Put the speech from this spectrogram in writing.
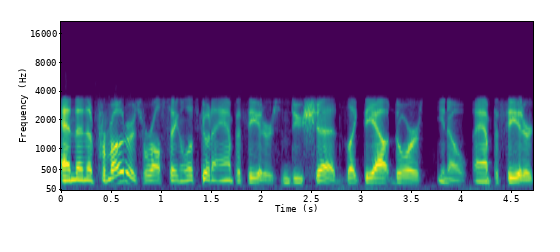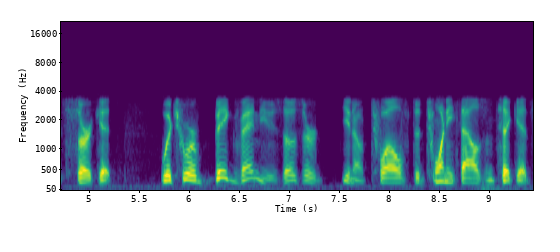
and then the promoters were all saying, "Let's go to amphitheaters and do sheds, like the outdoor, you know, amphitheater circuit, which were big venues. Those are, you know, twelve to twenty thousand tickets."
